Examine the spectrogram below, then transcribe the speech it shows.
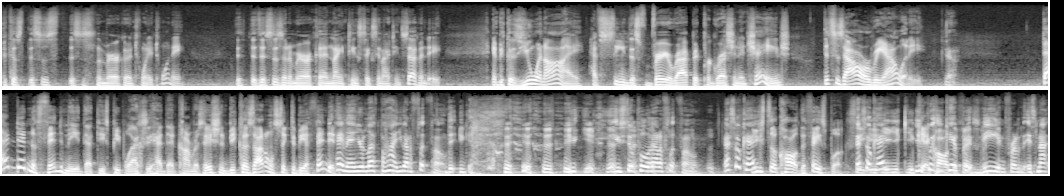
because this is this is America in 2020. This isn't America in 1960, 1970. And because you and I have seen this very rapid progression and change, this is our reality. That didn't offend me that these people actually had that conversation because I don't seek to be offended. Hey man, you're left behind. You got a flip phone. You, you, you still pulling out a flip phone. That's okay. You still call it the Facebook. See, That's you- okay. You, you can't put, call you it the can't put Facebook. the in front of it. It's not.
